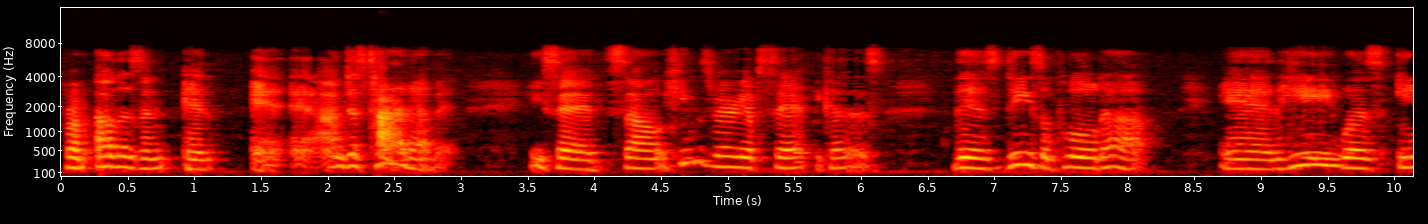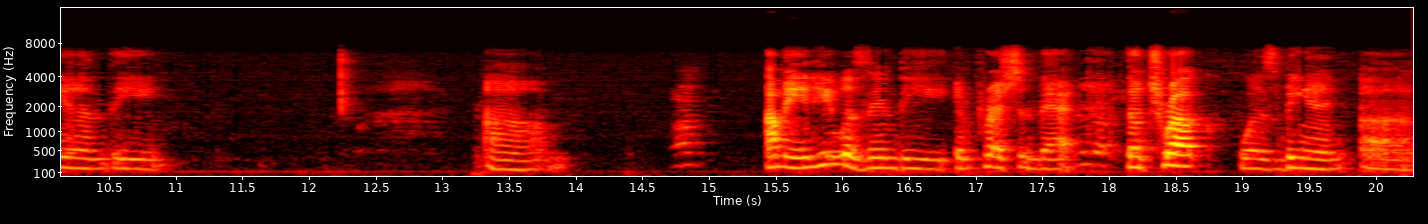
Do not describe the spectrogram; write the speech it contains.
from others and, and, and, and I'm just tired of it. He said, so he was very upset because this diesel pulled up and he was in the, um, I mean, he was in the impression that the truck was being, uh,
